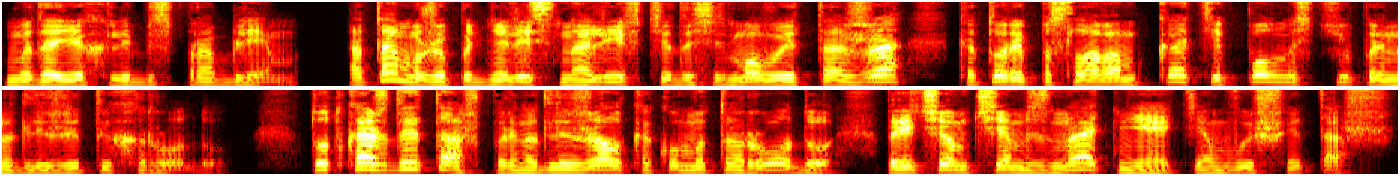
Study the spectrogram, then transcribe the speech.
мы доехали без проблем. А там уже поднялись на лифте до седьмого этажа, который, по словам Кати, полностью принадлежит их роду. Тут каждый этаж принадлежал какому-то роду, причем чем знатнее, тем выше этаж.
